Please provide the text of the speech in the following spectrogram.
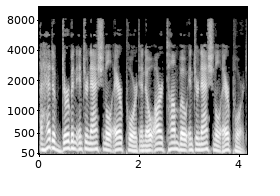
ahead of Durban International Airport and OR Tambo International Airport.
